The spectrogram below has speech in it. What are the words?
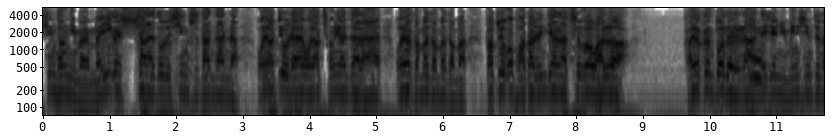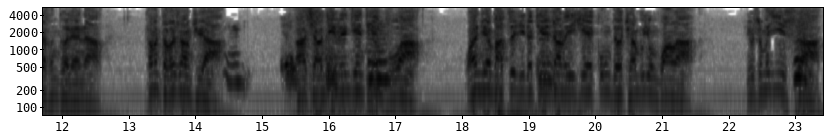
心疼你们，每一个下来都是信誓旦旦的，我要救人，我要成愿再来，我要怎么怎么怎么，到最后跑到人间了，吃喝玩乐，还有更多的人呢，那些女明星真的很可怜的，他们怎么上去啊？嗯。啊，享尽人间天福啊，完全把自己的天上的一些功德全部用光了，有什么意思啊？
